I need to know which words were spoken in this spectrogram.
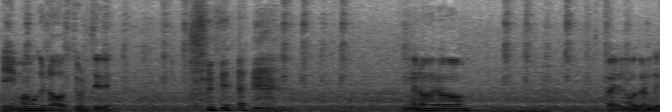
ഷെയ്മ നമുക്ക് ടോർച്ച് പിടിച്ചില്ല ഇങ്ങനെ ഓരോ കാര്യങ്ങളൊക്കെ ഉണ്ട്.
